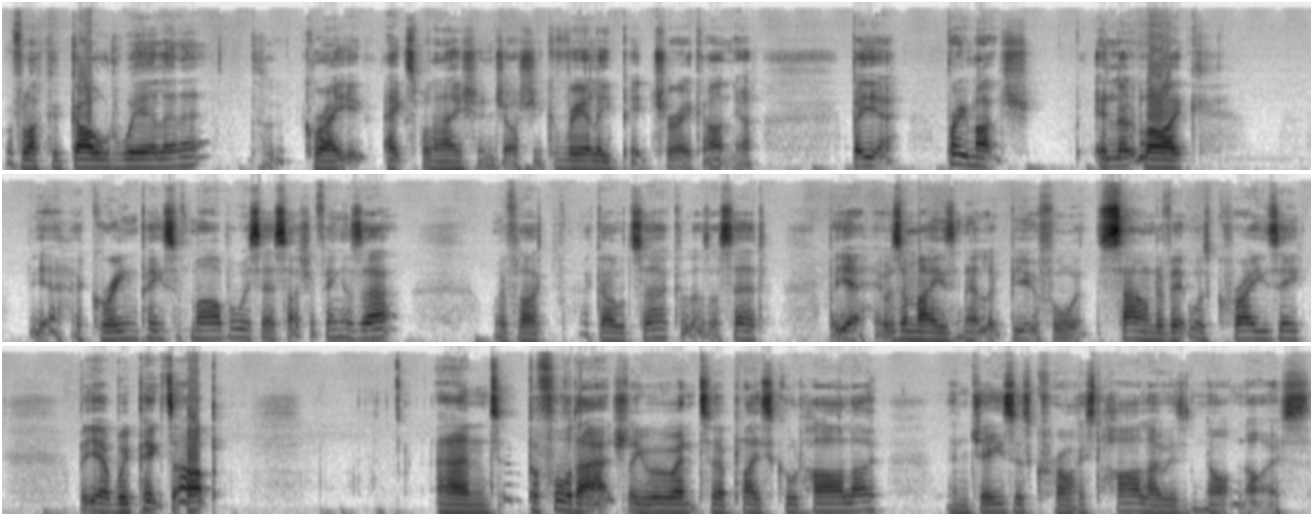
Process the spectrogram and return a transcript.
with like a gold wheel in it. Great explanation, Josh. You can really picture it, can't you? But yeah, pretty much it looked like yeah, a green piece of marble. Is there such a thing as that? With like a gold circle, as I said. But yeah, it was amazing. It looked beautiful. The sound of it was crazy. But yeah, we picked it up. And before that, actually, we went to a place called Harlow. And Jesus Christ, Harlow is not nice.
